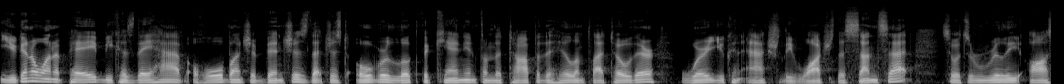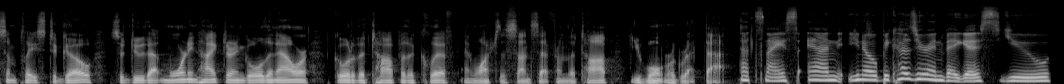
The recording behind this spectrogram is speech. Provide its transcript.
you're going to want to pay because they have a whole bunch of benches that just overlook the canyon from the top of the hill and plateau there where you can actually watch the sunset. So it's a really awesome place to go. So do that morning hike during golden hour, go to the top of the cliff and watch the sunset from the top. You won't regret that. That's nice. And, you know, because you're in Vegas, you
